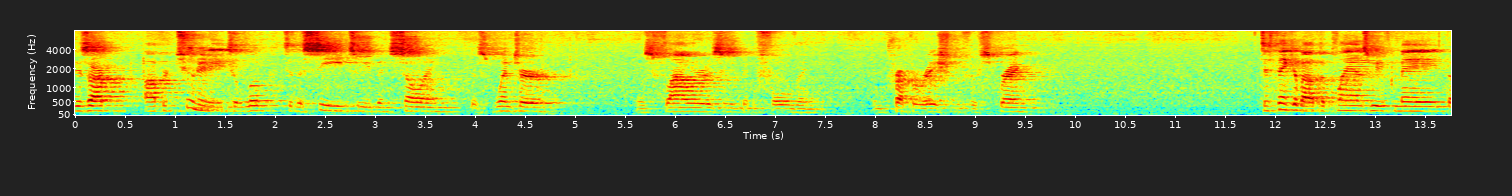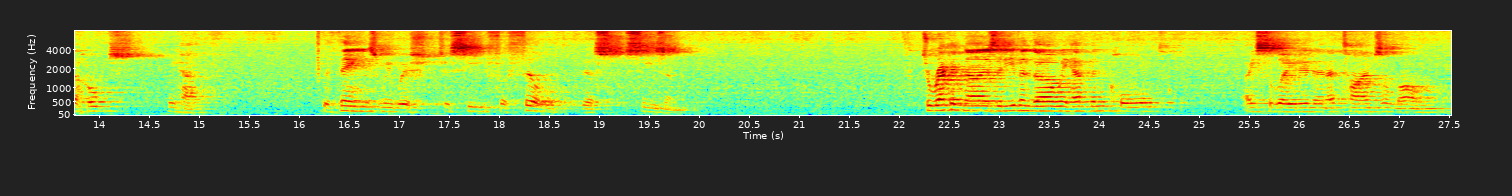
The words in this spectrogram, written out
it is our opportunity to look to the seeds we've been sowing this winter, those flowers we've been folding in preparation for spring. To think about the plans we've made, the hopes we have, the things we wish to see fulfilled this season. To recognize that even though we have been cold, isolated, and at times alone,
